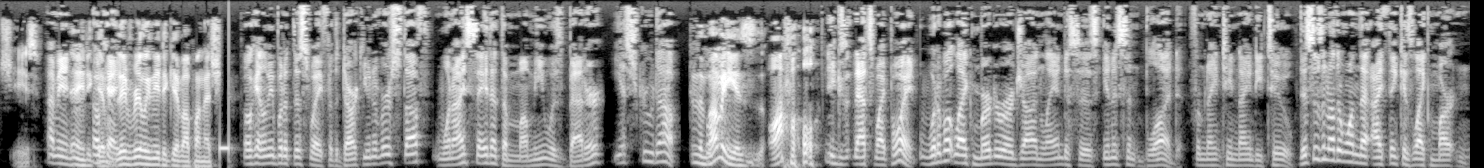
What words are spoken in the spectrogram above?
Jeez. I mean, they need to give, okay. they really need to give up on that shit. Okay, let me put it this way. For the Dark Universe stuff, when I say that the Mummy was better, you screwed up. The Mummy is awful. That's my point. What about like Murderer John Landis's Innocent Blood from 1992? This is another one that I think is like Martin.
